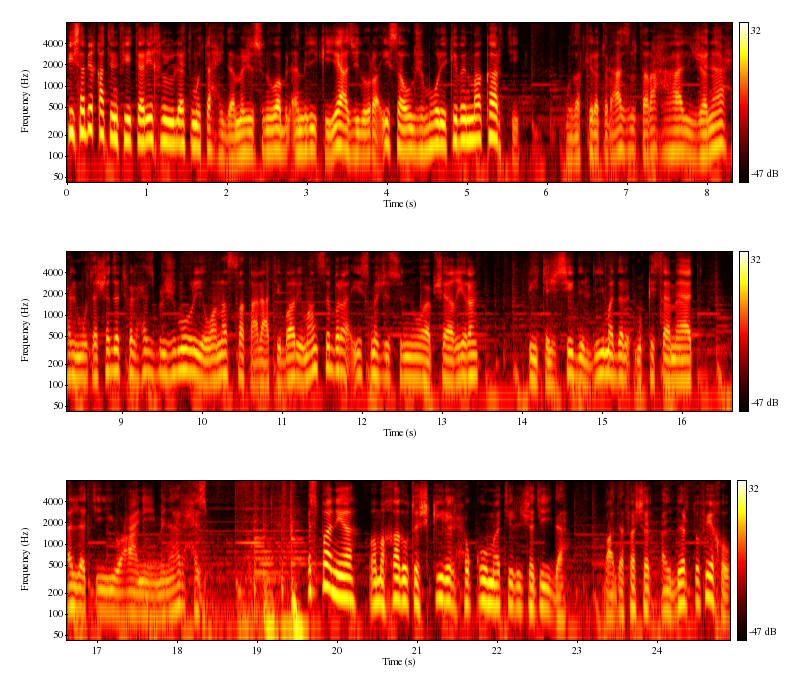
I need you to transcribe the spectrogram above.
في سابقة في تاريخ الولايات المتحدة مجلس النواب الأمريكي يعزل رئيسه الجمهوري كيفن ماكارتي. مذكرة العزل طرحها الجناح المتشدد في الحزب الجمهوري ونصت على اعتبار منصب رئيس مجلس النواب شاغرا في تجسيد لمدى الانقسامات التي يعاني منها الحزب. إسبانيا ومخاض تشكيل الحكومة الجديدة. بعد فشل ألبرتو فيخو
